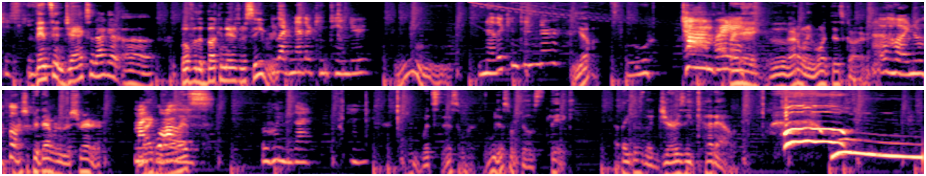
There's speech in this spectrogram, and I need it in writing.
Just kidding. Vincent Jackson. I got uh both of the Buccaneers receivers. You got another contender. Ooh. Another contender? Yep. Ooh. Tom Brady. Hey. Ooh, I don't even want this card. Oh, I know. I should put that one in the shredder. Mike Wallace. Ooh, and you got Ooh, what's this one? Ooh, this one feels thick. I think this is the jersey cutout. Ooh.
